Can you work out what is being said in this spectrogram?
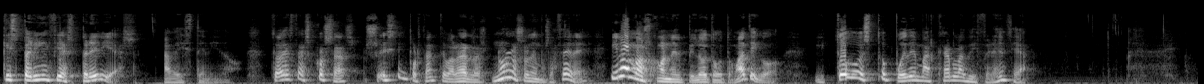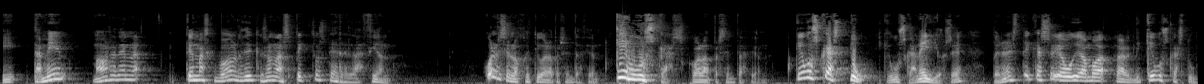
¿Qué experiencias previas habéis tenido? Todas estas cosas es importante valorarlas. No lo solemos hacer, ¿eh? Y vamos con el piloto automático. Y todo esto puede marcar la diferencia. Y también vamos a tener temas que podemos decir que son aspectos de relación. ¿Cuál es el objetivo de la presentación? ¿Qué buscas con la presentación? ¿Qué buscas tú? Y qué buscan ellos, ¿eh? Pero en este caso yo voy a hablar de qué buscas tú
